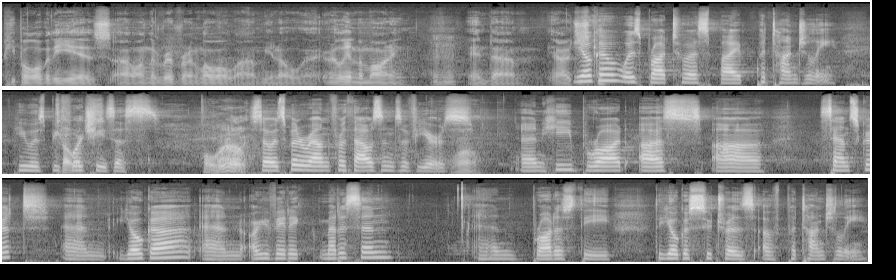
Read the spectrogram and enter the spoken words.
people over the years uh, along the river in Lowell. Um, you know, uh, early in the morning, and um, you know, just Yoga was brought to us by Patanjali. He was before us. Jesus. Oh, really? So it's been around for thousands of years. Wow. And he brought us uh, Sanskrit and yoga and Ayurvedic medicine and brought us the, the Yoga Sutras of Patanjali.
